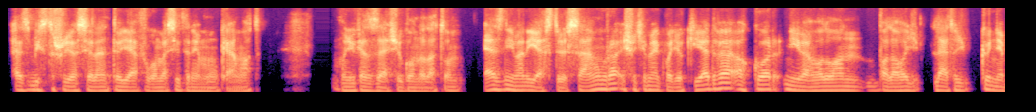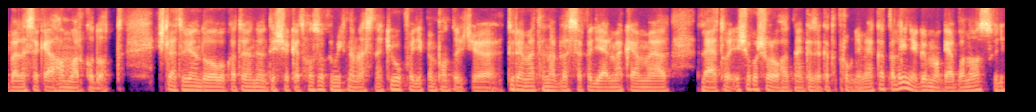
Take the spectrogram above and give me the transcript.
ez biztos, hogy azt jelenti, hogy el fogom veszíteni a munkámat. Mondjuk ez az első gondolatom ez nyilván ijesztő számomra, és hogyha meg vagyok ijedve, akkor nyilvánvalóan valahogy lehet, hogy könnyebben leszek elhamarkodott. És lehet, hogy olyan dolgokat, olyan döntéseket hozok, amik nem lesznek jók, vagy éppen pont, hogy türelmetlenebb leszek a gyermekemmel, lehet, hogy, és akkor sorolhatnánk ezeket a problémákat. A lényeg önmagában az, hogy,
